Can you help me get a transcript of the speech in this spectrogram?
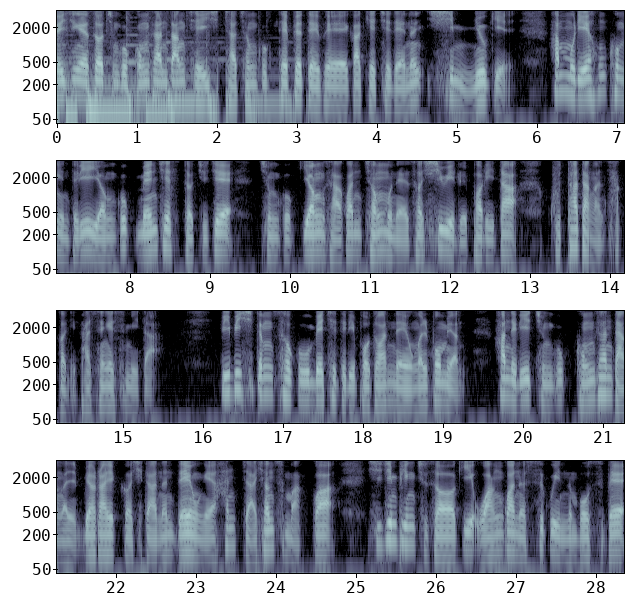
베이징에서 중국 공산당 제20차 전국 대표대회가 개최되는 16일 한 무리의 홍콩인들이 영국 맨체스터 주재 중국 영사관 정문에서 시위를 벌이다 구타당한 사건이 발생했습니다. BBC 등 서구 매체들이 보도한 내용을 보면 하늘이 중국 공산당을 멸할 것이라는 내용의 한자 현수막과 시진핑 주석이 왕관을 쓰고 있는 모습의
